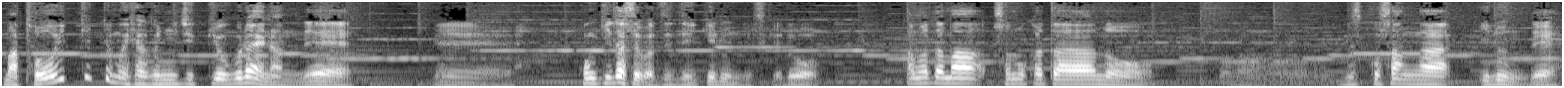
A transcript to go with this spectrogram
まあ遠いって言っても120キロぐらいなんで、えー、本気出せば全然行けるんですけどたまたまその方の息子さんがいるんで、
